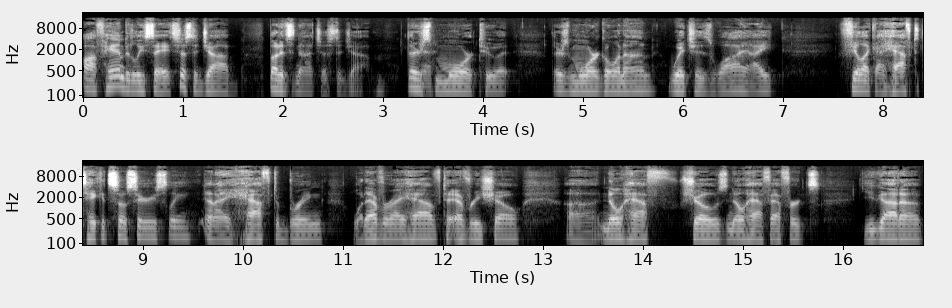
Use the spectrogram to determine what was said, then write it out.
offhandedly say it's just a job, but it's not just a job. There's more to it. There's more going on, which is why I feel like I have to take it so seriously and I have to bring whatever I have to every show. Uh, no half shows, no half efforts. You gotta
